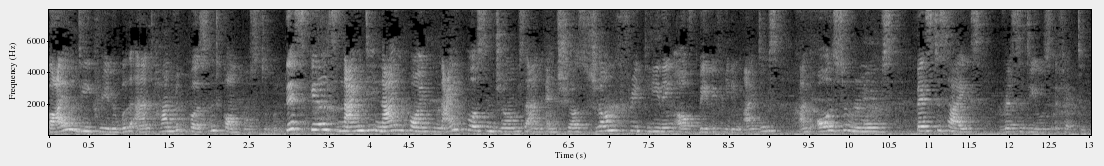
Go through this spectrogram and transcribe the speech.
biodegradable and 100% compostable. This kills 99.9% germs and ensures germ-free cleaning of baby feeding items and also removes pesticides residues effectively.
